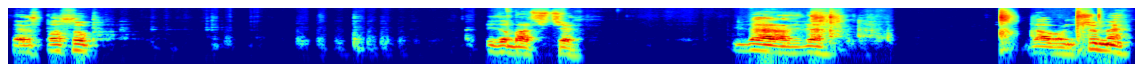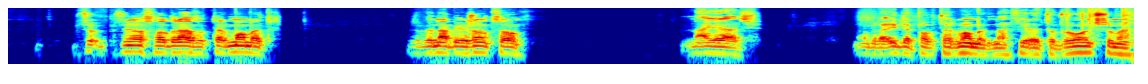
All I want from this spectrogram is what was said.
W ten sposób. I zobaczcie. I zaraz idę. Załączymy. Przy- Przyniosę od razu termometr, żeby na bieżąco nagrać. Dobra, idę po termometr na chwilę, to wyłączymy.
